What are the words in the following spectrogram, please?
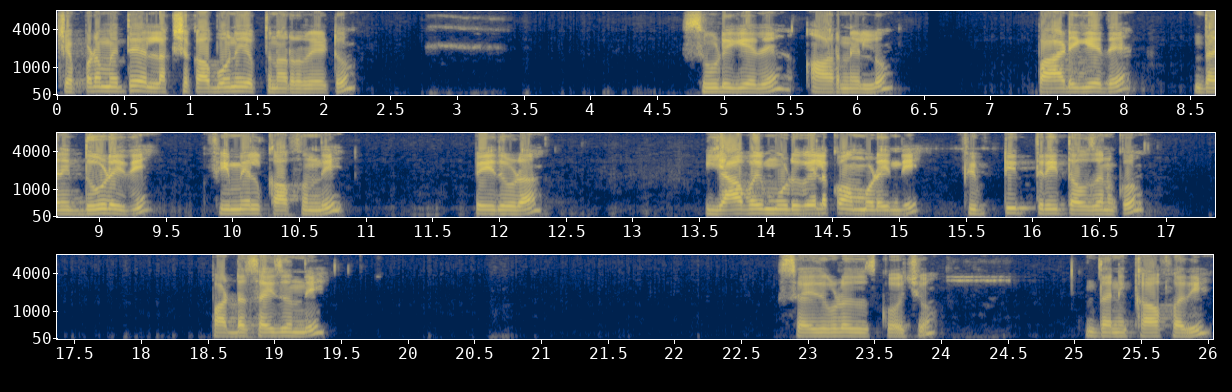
చెప్పడం అయితే లక్ష కాబోనే చెప్తున్నారు రేటు. సూడి గేదె ఆరు నెలలు. పాడి గేదె దాని దూడ ఇది. ఫీమేల్ కాఫ్ ఉంది. పేదూడ. దూడ యాభై మూడు వేలకు అమ్ముడైంది. ఫిఫ్టీ త్రీ థౌజండ్కు పడ్డ సైజు ఉంది. సైజు కూడా చూసుకోవచ్చు. దాని కాఫ్ అది.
